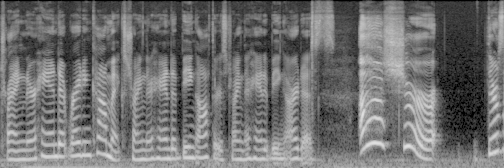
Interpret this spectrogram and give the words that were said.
trying their hand at writing comics, trying their hand at being authors, trying their hand at being artists? uh sure there's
